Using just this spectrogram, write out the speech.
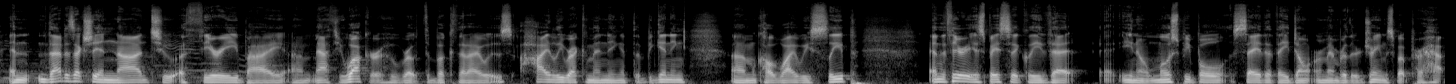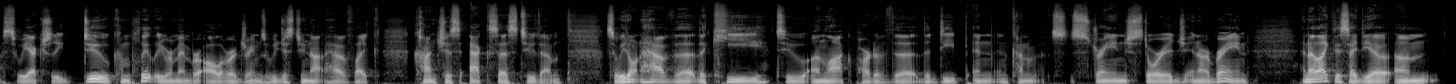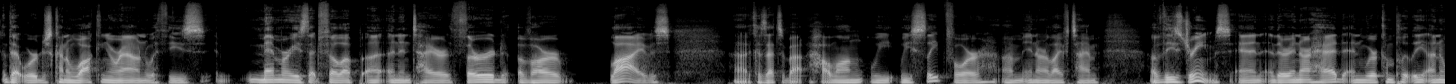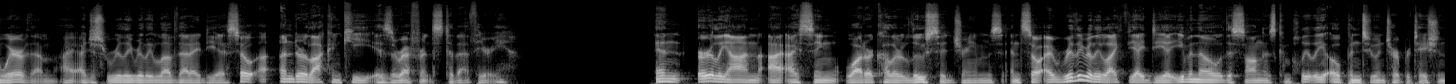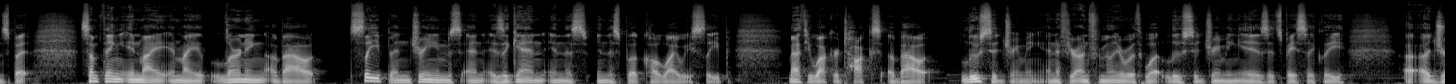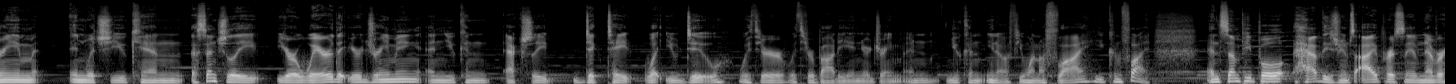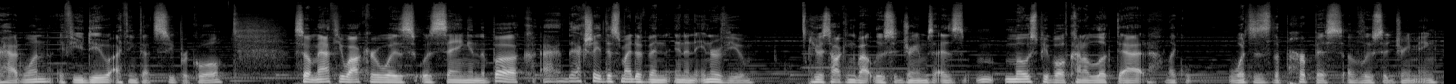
And that is actually a nod to a theory by um, Matthew Walker, who wrote the book that I was highly recommending at the beginning um, called Why We Sleep. And the theory is basically that you know, most people say that they don't remember their dreams, but perhaps we actually do completely remember all of our dreams. We just do not have like conscious access to them. So we don't have the the key to unlock part of the the deep and, and kind of strange storage in our brain. And I like this idea um, that we're just kind of walking around with these memories that fill up uh, an entire third of our lives, because uh, that's about how long we we sleep for um, in our lifetime of these dreams and they're in our head and we're completely unaware of them. I, I just really, really love that idea. So, uh, under lock and key is a reference to that theory. And early on, I, I, sing watercolor lucid dreams. And so I really, really like the idea, even though the song is completely open to interpretations, but something in my in my learning about sleep and dreams and is again in this in this book called Why We Sleep. Matthew Walker talks about lucid dreaming. And if you're unfamiliar with what lucid dreaming is, it's basically a, a dream in which you can essentially you're aware that you're dreaming and you can actually dictate what you do with your with your body in your dream. And you can you know if you want to fly you can fly. And some people have these dreams. I personally have never had one. If you do i think that's super cool. So matthew walker was was saying in the book uh, actually this might have been in an interview he was talking about lucid dreams as m- most people have kind of looked at like what is the purpose of lucid dreaming?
